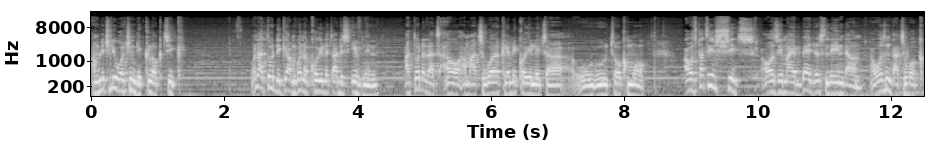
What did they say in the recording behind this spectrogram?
I'm literally watching the clock tick. When I told the girl I'm gonna call you later this evening, I told her that oh I'm at work. Let me call you later. We'll, we'll talk more. I was starting shit. I was in my bed just laying down. I wasn't at work.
